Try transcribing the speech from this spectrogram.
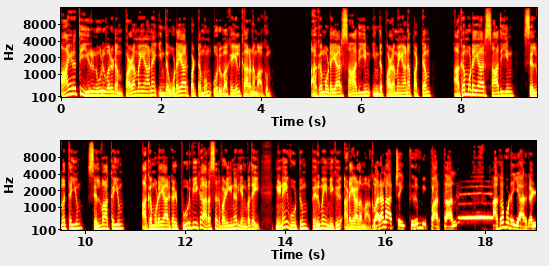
ஆயிரத்தி இருநூறு வருடம் பழமையான இந்த உடையார் பட்டமும் ஒரு வகையில் காரணமாகும். அகமுடையார் சாதியின் இந்த பழமையான பட்டம் அகமுடையார் சாதியின் செல்வத்தையும் செல்வாக்கையும் அகமுடையார்கள் பூர்வீக அரசர் வழியினர் என்பதை நினைவூட்டும் பெருமை மிகு அடையாளமாகும். வரலாற்றை திரும்பி பார்த்தால் அகமுடையார்கள்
